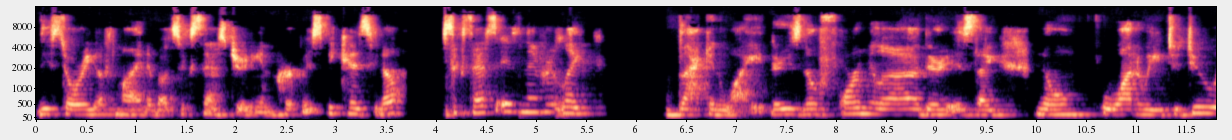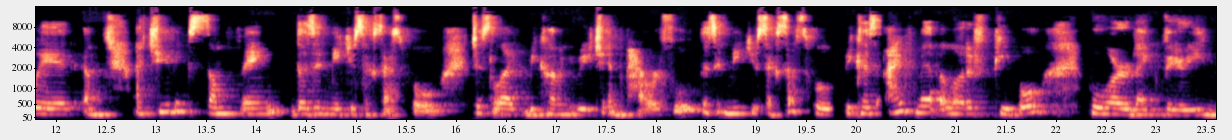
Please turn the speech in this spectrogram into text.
the story of mine about success, journey, and purpose because, you know, success is never like black and white. There is no formula. There is like no one way to do it. Um, achieving something doesn't make you successful, just like becoming rich and powerful doesn't make you successful because I've met a lot of people who are like very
